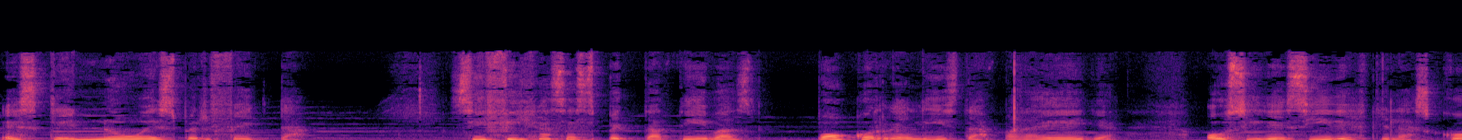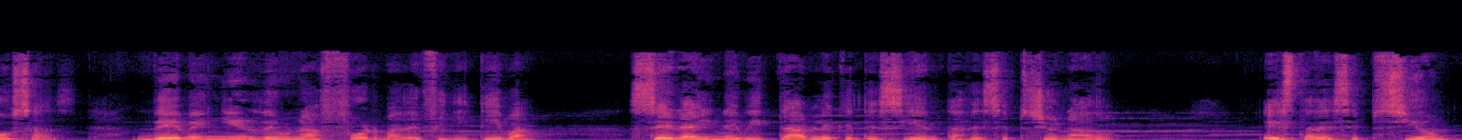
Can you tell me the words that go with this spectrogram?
es que no es perfecta. Si fijas expectativas poco realistas para ella, o si decides que las cosas deben ir de una forma definitiva, será inevitable que te sientas decepcionado. Esta decepción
